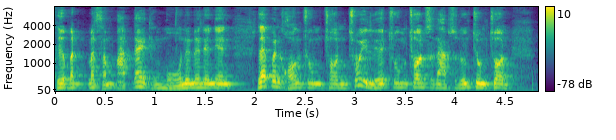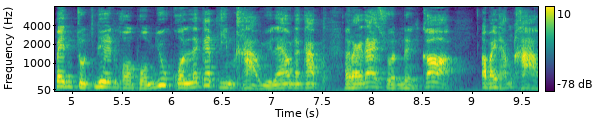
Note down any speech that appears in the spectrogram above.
คือมันมันสัมผัสได้ถึงหมูเนื้อเน้นและเป็นของชุมชนช่วยเหลือชุมชนสนับสนุนชุมชน เป็นจุดยืนของผมยุคนและก็ทีมข่าวอยู่แล้วนะครับ รายได้ส่วนหนึ่งก็ เอาไปทำข่าว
